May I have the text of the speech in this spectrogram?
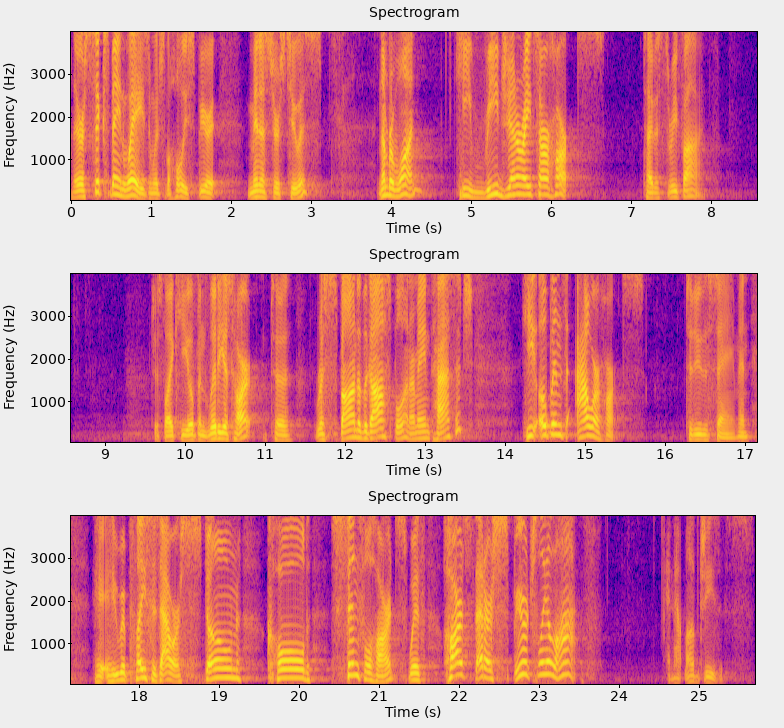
There are six main ways in which the Holy Spirit ministers to us. Number one, he regenerates our hearts. Titus 3 5. Just like he opened Lydia's heart to respond to the gospel in our main passage, he opens our hearts to do the same. And he replaces our stone cold, sinful hearts with hearts that are spiritually alive and that love Jesus.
